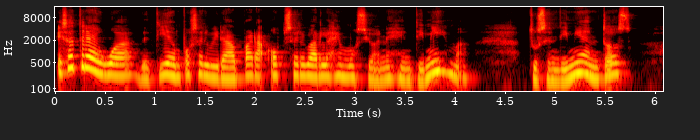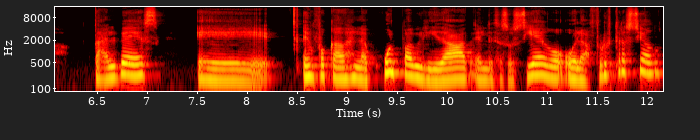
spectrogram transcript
Esa tregua de tiempo servirá para observar las emociones en ti misma, tus sentimientos, tal vez eh, enfocados en la culpabilidad, el desasosiego o la frustración,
